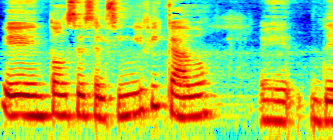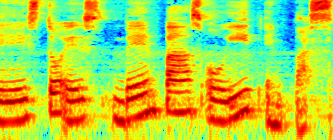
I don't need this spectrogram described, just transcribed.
Entonces el significado eh, de esto es ve en paz o id en paz.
